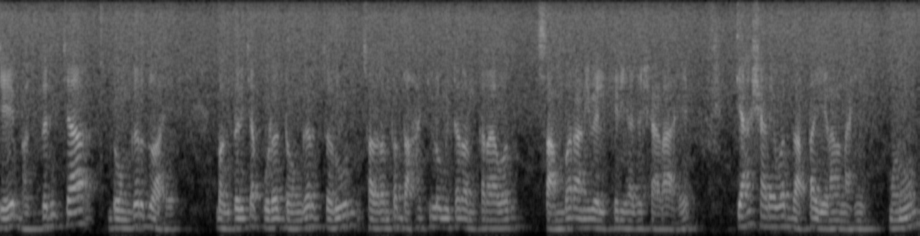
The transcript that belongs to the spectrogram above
जे भगदरीच्या डोंगर जो आहे भगदरीच्या पुढं डोंगर चढून साधारणतः दहा किलोमीटर अंतरावर सांबर आणि वेलखेडी ह्या ज्या शाळा आहेत त्या शाळेवर जाता येणार नाही. म्हणून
